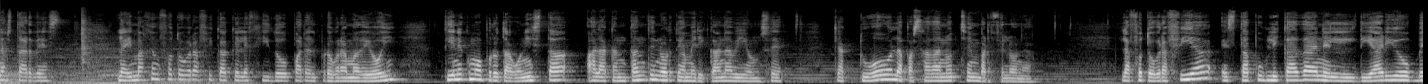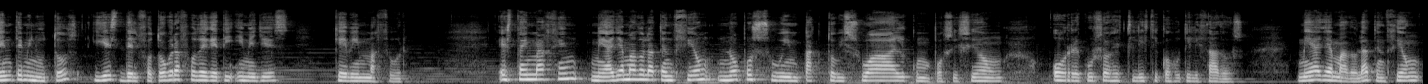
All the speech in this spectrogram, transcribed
Buenas tardes. La imagen fotográfica que he elegido para el programa de hoy tiene como protagonista a la cantante norteamericana Beyoncé, que actuó la pasada noche en Barcelona. La fotografía está publicada en el diario 20 Minutos y es del fotógrafo de Getty Images, Kevin Mazur. Esta imagen me ha llamado la atención no por su impacto visual, composición o recursos estilísticos utilizados, me ha llamado la atención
